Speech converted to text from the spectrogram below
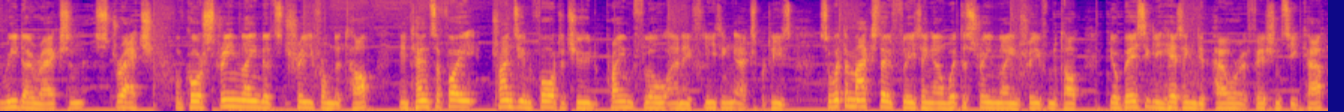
Redirection, Stretch, of course Streamline that's 3 from the top, Intensify, Transient Fortitude, Prime Flow and a Fleeting Expertise. So with the maxed out Fleeting and with the Streamline 3 from the top, you're basically hitting the power efficiency cap.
